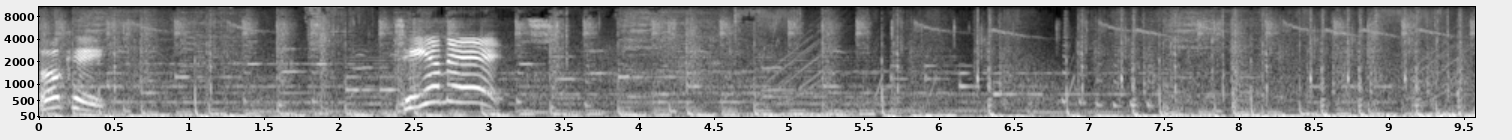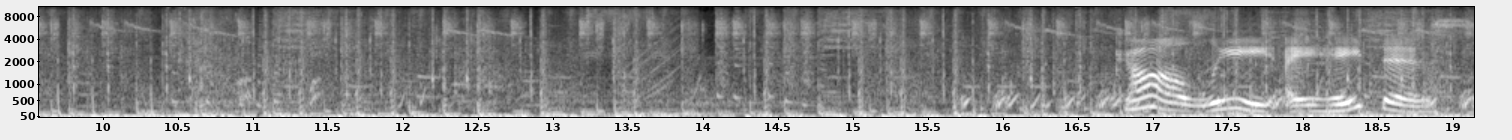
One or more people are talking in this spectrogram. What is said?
Okay. Damn it! Golly, I hate this.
